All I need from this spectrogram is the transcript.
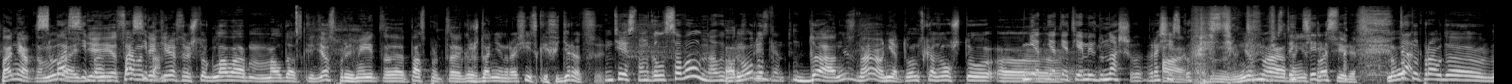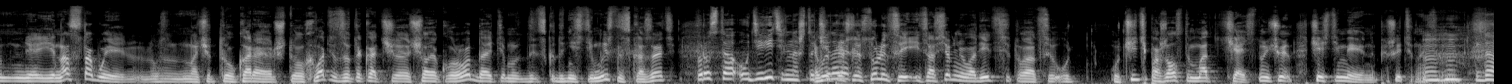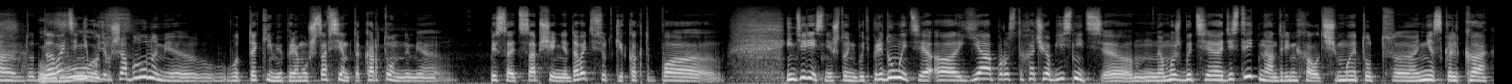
Понятно. Ну спасибо, да, спасибо. Самое интересное, что глава молдавской диаспоры имеет э, паспорт э, гражданина Российской Федерации. Интересно, он голосовал на выборах а, ну, президента? Да, не знаю. Нет, он сказал, что... Э... Нет, нет, нет, я имею в виду нашего, российского а, президента. Не знаю, это не спросили. Но вот тут, правда, и нас с тобой, значит, укоряют, что хватит затыкать человеку рот, дайте ему донести мысли, сказать. Просто удивительно, что Вы человек... пришли с улицы и совсем не владеете ситуацией Учите, пожалуйста, мат-часть. Ну, еще честь имею, напишите. На угу. Да, давайте вот. не будем шаблонами, вот такими прям уж совсем-то картонными писать сообщения. Давайте все-таки как-то по интереснее что-нибудь придумайте. А, я просто хочу объяснить. Э, может быть, действительно, Андрей Михайлович, мы тут э, несколько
